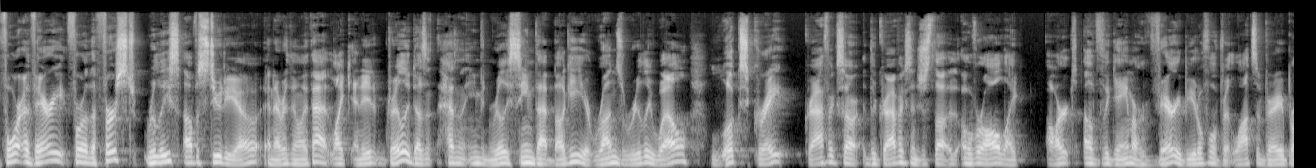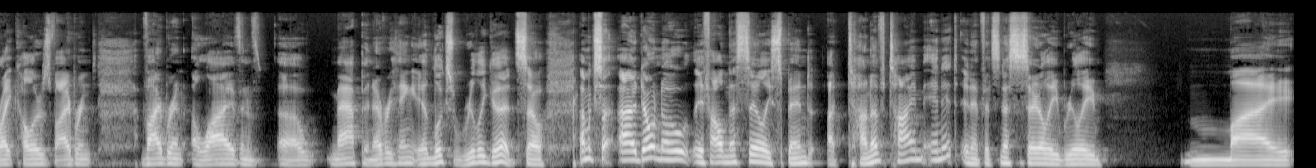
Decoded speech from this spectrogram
for a very for the first release of a studio and everything like that, like and it really doesn't hasn't even really seemed that buggy. It runs really well, looks great. Graphics are the graphics and just the overall like art of the game are very beautiful lots of very bright colors vibrant vibrant alive and uh, map and everything. It looks really good. So i'm excited i don't know if i'll necessarily spend a ton of time in it and if it's necessarily really my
